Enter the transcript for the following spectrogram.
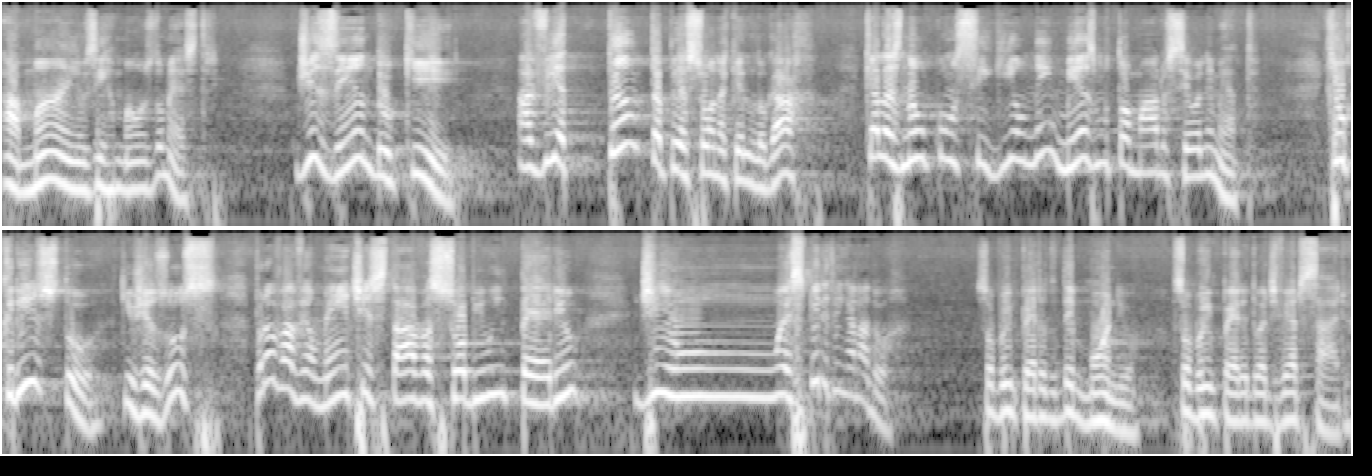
a mãe, os irmãos do mestre, dizendo que havia tanta pessoa naquele lugar que elas não conseguiam nem mesmo tomar o seu alimento. Que o Cristo, que Jesus, provavelmente estava sob o império de um espírito enganador, sob o império do demônio, sob o império do adversário.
